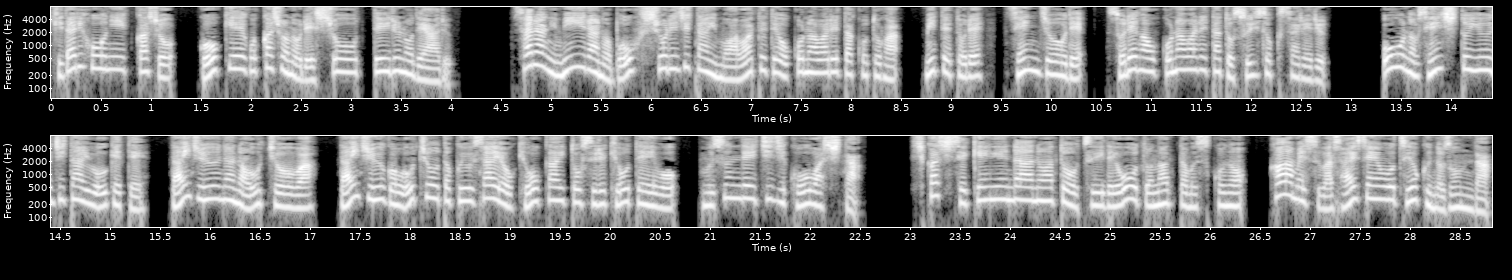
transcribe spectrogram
左方に1箇所、合計5箇所の裂傷を負っているのである。さらにミイラの防腐処理自体も慌てて行われたことが見て取れ、戦場でそれが行われたと推測される。王の戦死という事態を受けて、第17王朝は、第15王朝と空さえを境界とする協定を結んで一時講和した。しかし世間エンラーの後を継いで王となった息子のカーメスは再選を強く望んだ。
